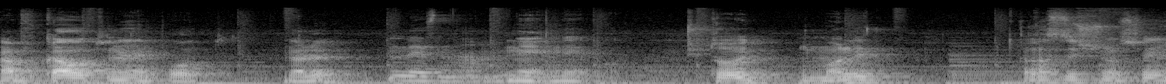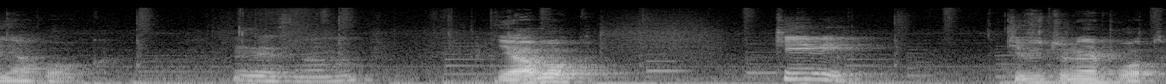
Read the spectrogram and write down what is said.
Авокадото не е плод, нали? Не знам. Не, не е плод. Той има ли различно освен ябълка? Не знам. Ябълка. Киви. Кивито не е плод.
